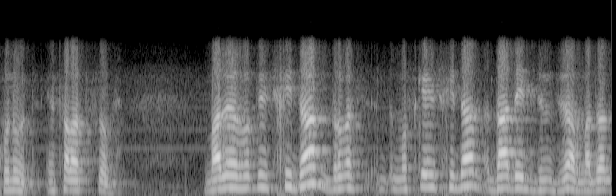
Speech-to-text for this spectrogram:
Genoeg, in Salat Subh. Maar er in Schiedam, er was een moskee in Schiedam, daar deden ze het wel. Maar dan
